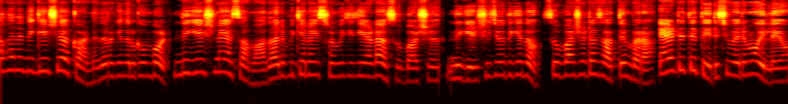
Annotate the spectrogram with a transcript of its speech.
അങ്ങനെ നികേഷ് കണ്ണു നിറഞ്ഞു നിൽക്കുമ്പോൾ നികേഷിനെ സമാധാനിപ്പിക്കാനായി ശ്രമിക്കുകയാണ് സുഭാഷ്. നികേഷ് ചോദിക്കുന്നു സുഭാഷ് ഏട്ടൻ സത്യം പറ ഏട്ടത്തി തിരിച്ചു വരുമോ ഇല്ലയോ?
